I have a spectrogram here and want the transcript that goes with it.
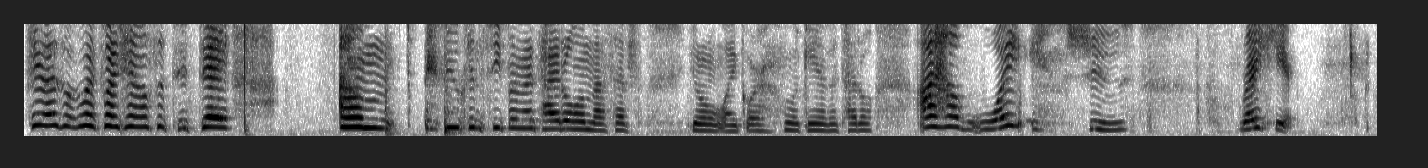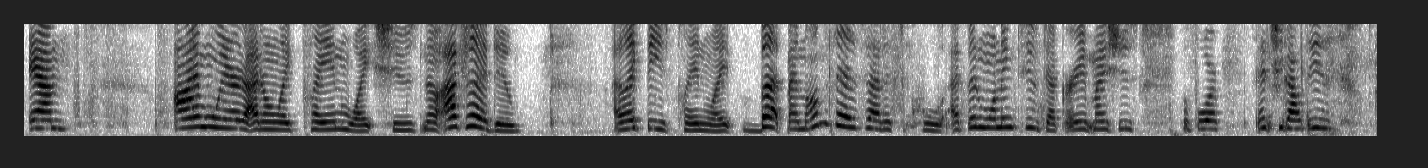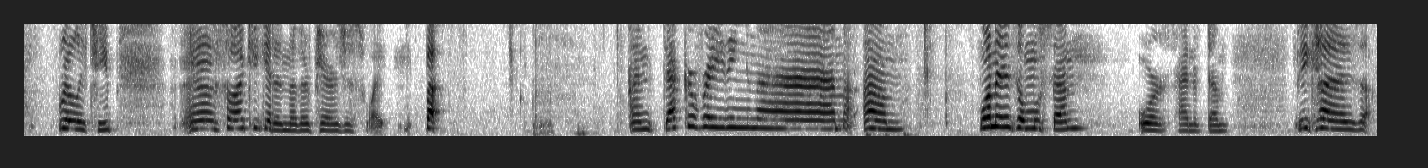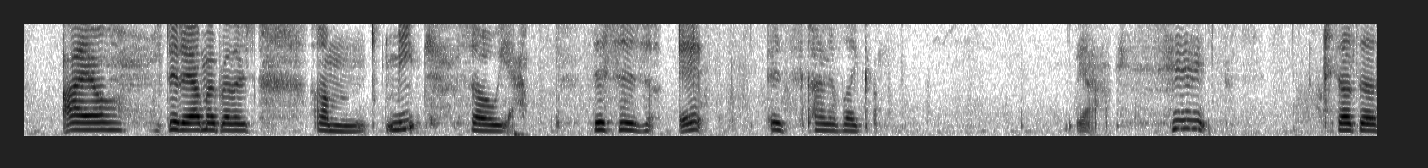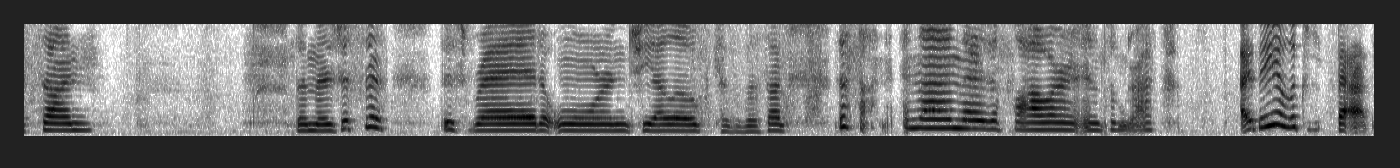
Hey guys, welcome back to my channel. So today, um, if you can see from the title, unless if you don't like or looking at the title, I have white shoes right here. And I'm weird. I don't like plain white shoes. No, actually I do. I like these plain white, but my mom says that it's cool. I've been wanting to decorate my shoes before, and she got these really cheap, and so I could get another pair just white. But I'm decorating them. Um, one is almost done, or kind of done, because I uh, did it at my brother's um, meet. So yeah, this is it. It's kind of like yeah. so it's a sun. Then there's just a, this red, orange, yellow because of the sun. The sun. And then there's a flower and some grass. I think it looks bad.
